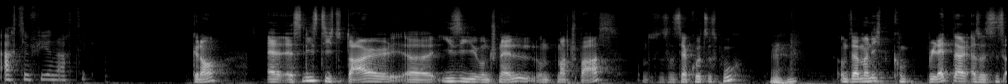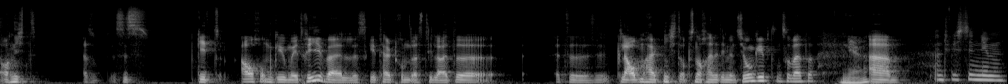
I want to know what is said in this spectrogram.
1884. Genau. Äh, es liest sich total äh, easy und schnell und macht Spaß. Und es ist ein sehr kurzes Buch. Mhm. Und wenn man nicht komplett, also es ist auch nicht, also es ist, geht auch um Geometrie, weil es geht halt darum, dass die Leute äh, glauben halt nicht, ob es noch eine Dimension gibt und so weiter. Ja. Ähm, und wir sind im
